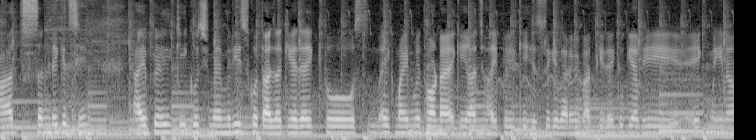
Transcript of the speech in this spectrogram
आज संडे के दिन आईपीएल की कुछ मेमोरीज़ को ताज़ा किया जाए तो एक माइंड में थॉट आया कि आज आईपीएल की हिस्ट्री के बारे में बात की जाए क्योंकि अभी एक महीना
